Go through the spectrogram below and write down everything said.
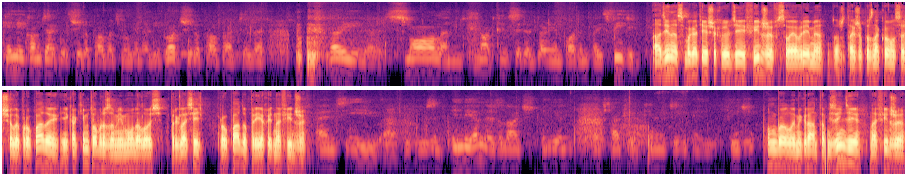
came in contact with Srila Prabhupada's movement and he brought Srila Prabhupada to that Один из богатейших людей Фиджи в свое время даже также познакомился с Шилой Прабхупадой, и каким-то образом ему удалось пригласить Прабхупаду приехать на Фиджи. Uh. Он был иммигрантом из Индии. На Фиджи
